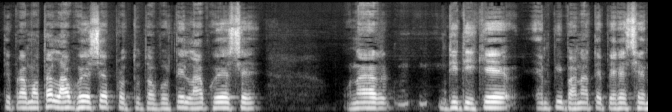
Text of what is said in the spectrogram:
ত্রিপুরামথা লাভ হয়েছে প্রদ্যুতাবর্তী লাভ হয়েছে। ওনার দিদিকে এমপি বানাতে পেরেছেন।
